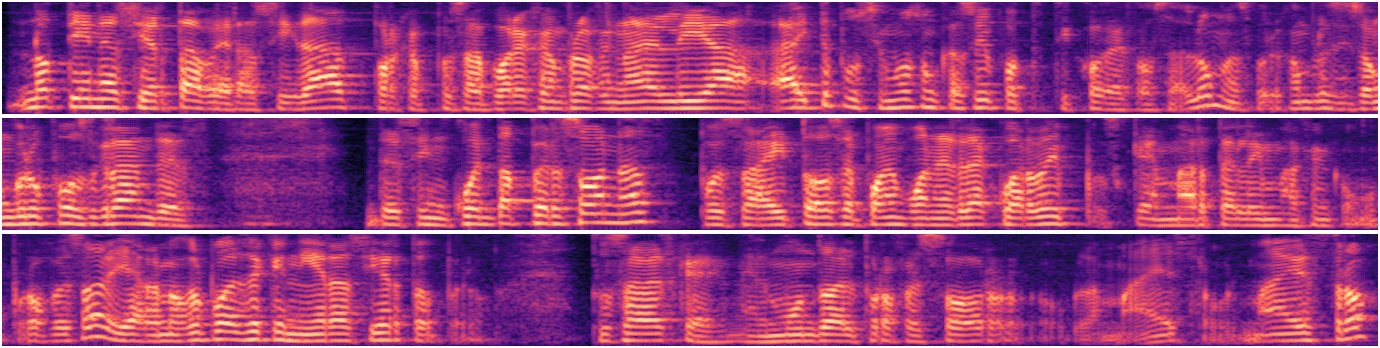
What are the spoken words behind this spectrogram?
no tiene cierta veracidad, porque, pues, por ejemplo, al final del día, ahí te pusimos un caso hipotético de dos alumnos, por ejemplo, si son grupos grandes, de 50 personas, pues ahí todos se pueden poner de acuerdo y pues quemarte la imagen como profesor. Y a lo mejor puede ser que ni era cierto, pero tú sabes que en el mundo del profesor o la maestra o el maestro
